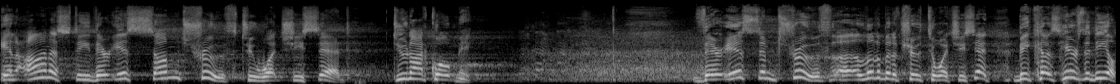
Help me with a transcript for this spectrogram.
in honesty, there is some truth to what she said. Do not quote me. there is some truth, a little bit of truth to what she said, because here's the deal.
